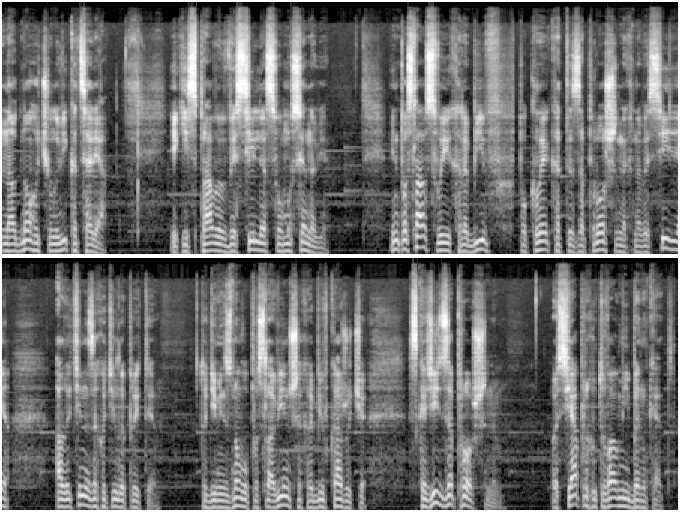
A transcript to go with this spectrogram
на одного чоловіка царя, який справив весілля своєму синові. Він послав своїх рабів покликати запрошених на весілля, але ті не захотіли прийти. Тоді він знову послав інших рабів, кажучи: Скажіть запрошеним, ось я приготував мій бенкет.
